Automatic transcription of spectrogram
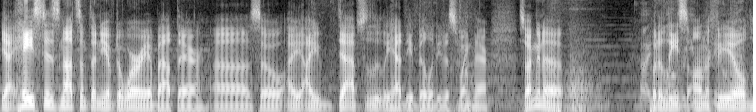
Yeah, haste is not something you have to worry about there. Uh, so I, I absolutely had the ability to swing there. So I'm going to put Elise on the field.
